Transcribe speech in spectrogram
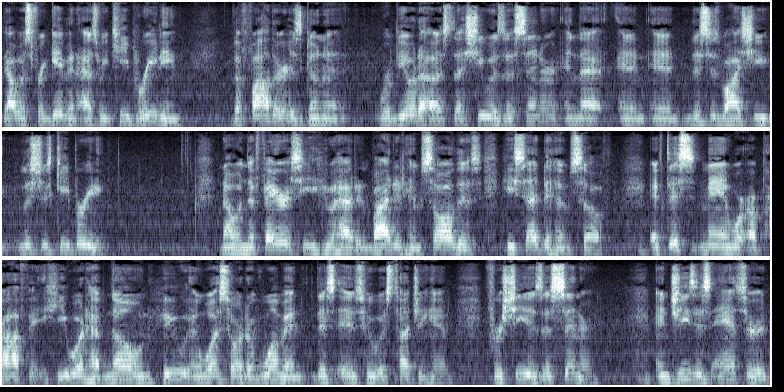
that was forgiven as we keep reading the father is going to reveal to us that she was a sinner and that and and this is why she let's just keep reading now, when the Pharisee who had invited him saw this, he said to himself, If this man were a prophet, he would have known who and what sort of woman this is who is touching him, for she is a sinner. And Jesus answered,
